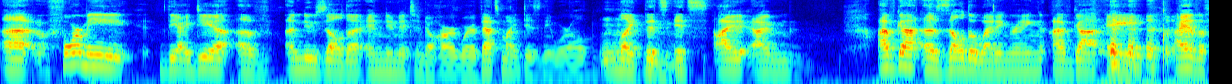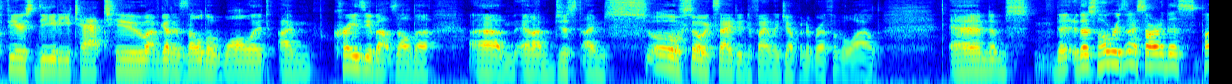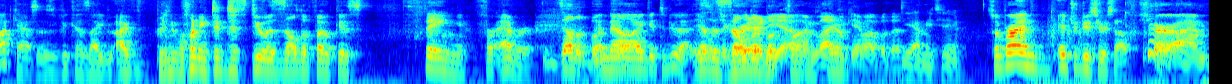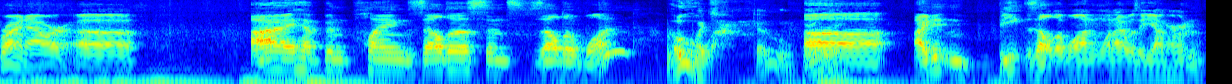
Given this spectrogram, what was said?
uh, for me, the idea of a new Zelda and new Nintendo hardware—that's my Disney World. Like that's it's I I'm. I've got a Zelda wedding ring. I've got a I have a fierce deity tattoo. I've got a Zelda wallet. I'm crazy about Zelda, um, and I'm just I'm so so excited to finally jump into Breath of the Wild. And I'm th- that's the whole reason I started this podcast is because I I've been wanting to just do a Zelda focused thing forever. Zelda book And now Club. I get to do that. It's Yeah, the Zelda book idea. club. I'm glad Yeah. you came up with it. Yeah, me too. So Brian, introduce yourself. Sure, I'm Brian Hour. Uh, I have been playing Zelda since Zelda 1. Oh, Which, oh, really? Uh, I didn't beat Zelda 1 when I was a young'un.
